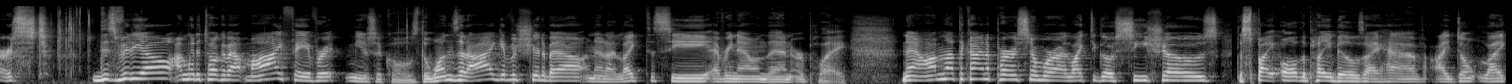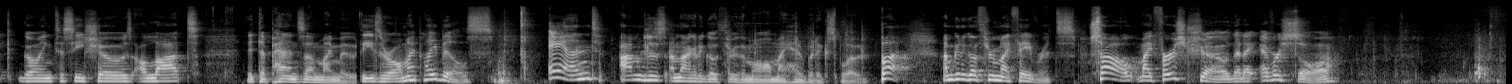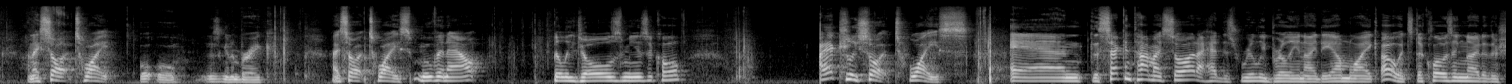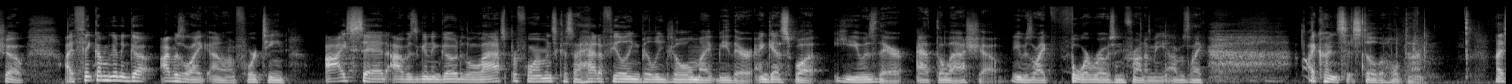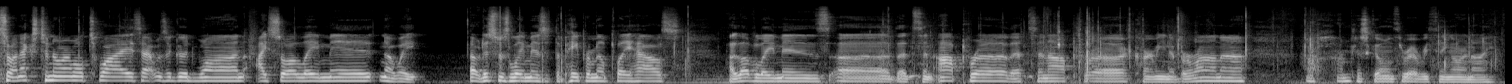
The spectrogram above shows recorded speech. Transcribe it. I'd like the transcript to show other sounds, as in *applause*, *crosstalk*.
first, this video, I'm to talk about my favorite musicals, the ones that I give a shit about and that I like to see every now and then or play. Now, I'm not the kind of person where I like to go see shows. Despite all the playbills I have, I don't like going to see shows a lot. It depends on my mood. These are all my playbills. And I'm just, I'm not gonna go through them all, my head would explode. But I'm gonna go through my favorites. So, my first show that I ever saw and I saw it twice. Uh-oh, this is gonna break. I saw it twice. Moving Out, Billy Joel's musical. I actually saw it twice. And the second time I saw it, I had this really brilliant idea. I'm like, oh, it's the closing night of the show. I think I'm gonna go, I was like, I don't know, 14. I said I was gonna go to the last performance because I had a feeling Billy Joel might be there. And guess what? He was there at the last show. He was like four rows in front of me. I was like, I couldn't sit still the whole time. I saw Next to Normal twice. That was a good one. I saw Les Mis. No, wait. Oh, this was Les Mis at the Paper Mill Playhouse. I love Les Mis. Uh, that's an opera. That's an opera. Carmina Burana. Oh, I'm just going through everything, aren't I?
